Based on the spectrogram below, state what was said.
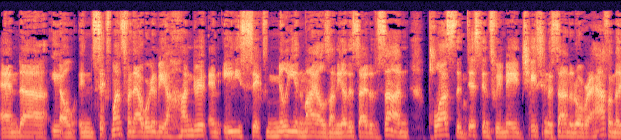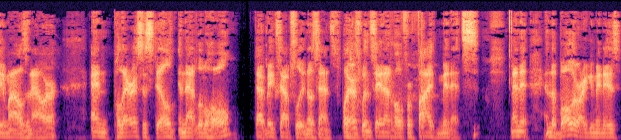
And, uh, you know, in six months from now, we're going to be 186 million miles on the other side of the sun, plus the distance we made chasing the sun at over a half a million miles an hour. And Polaris is still in that little hole. That makes absolutely no sense. Polaris wouldn't stay in that hole for five minutes. And it, and the baller argument is,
